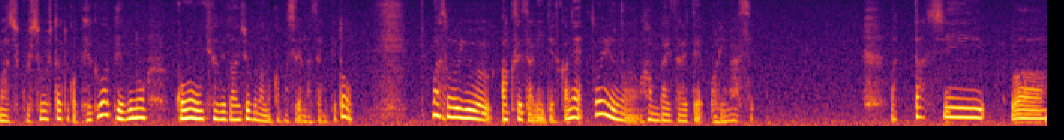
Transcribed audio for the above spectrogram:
まあ、縮小したとかペグはペグのこの大きさで大丈夫なのかもしれませんけど、まあ、そういうアクセサリーですかねそういうのを販売されております。私は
